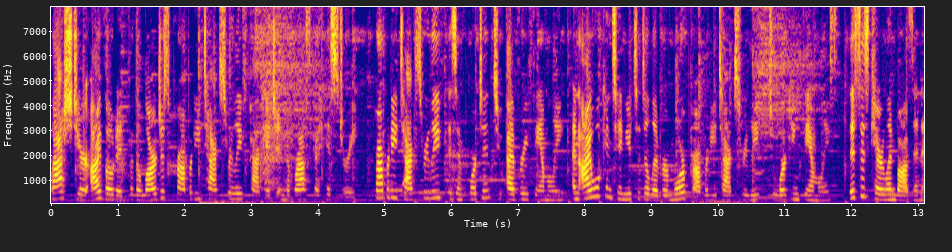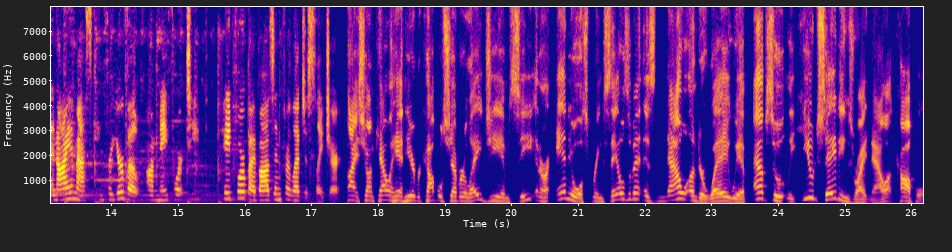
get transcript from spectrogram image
Last year, I voted for the largest property tax relief package in Nebraska history. Property tax relief is important to every family, and I will continue to deliver more property tax relief to working families. This is Carolyn Bosn, and I am asking for your vote on May 14th. Paid for by Bosn for Legislature. Hi, Sean Callahan here for Copple Chevrolet GMC, and our annual spring sales event is now underway. We have absolutely huge savings right now at Copple.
